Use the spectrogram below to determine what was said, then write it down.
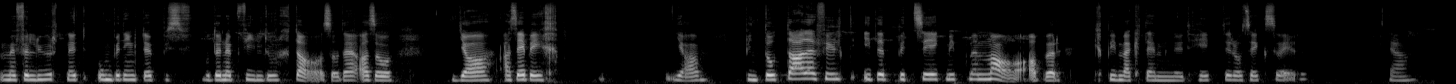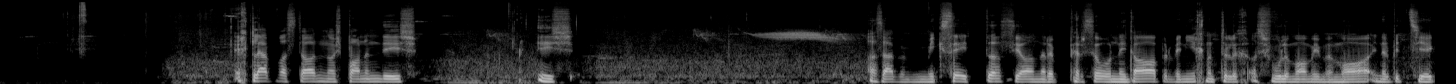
man verliert nicht unbedingt etwas, dann nicht viel durch das, oder? Also ja, also eben ich ja, bin total erfüllt in der Beziehung mit meinem Mann, aber ich bin wegen dem nicht heterosexuell. Ja. Ich glaube, was da noch spannend ist, ist, also eben, man sieht das ja an einer Person nicht an, aber wenn ich natürlich als schwuler Mann mit einem Mann in einer Beziehung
